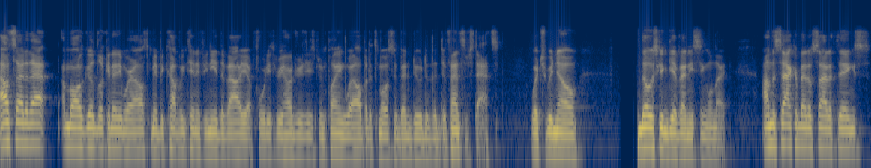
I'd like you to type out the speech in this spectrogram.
Outside of that, I'm all good looking anywhere else. Maybe Covington if you need the value at 4,300. He's been playing well, but it's mostly been due to the defensive stats, which we know those can give any single night. On the Sacramento side of things,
